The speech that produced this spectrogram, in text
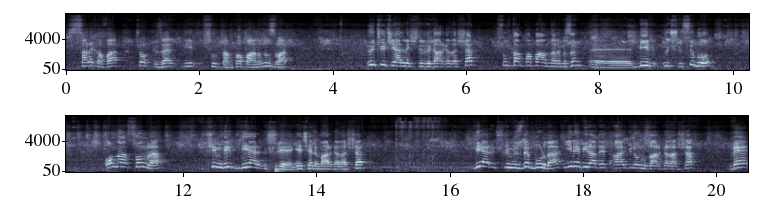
sarı kafa çok güzel bir sultan papağanımız var. 3-3 yerleştirdik arkadaşlar. Sultan papağanlarımızın eee, bir üçlüsü bu. Ondan sonra şimdi diğer üçlüye geçelim arkadaşlar. Diğer üçlümüz de burada. Yine bir adet albinomuz arkadaşlar. Ve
